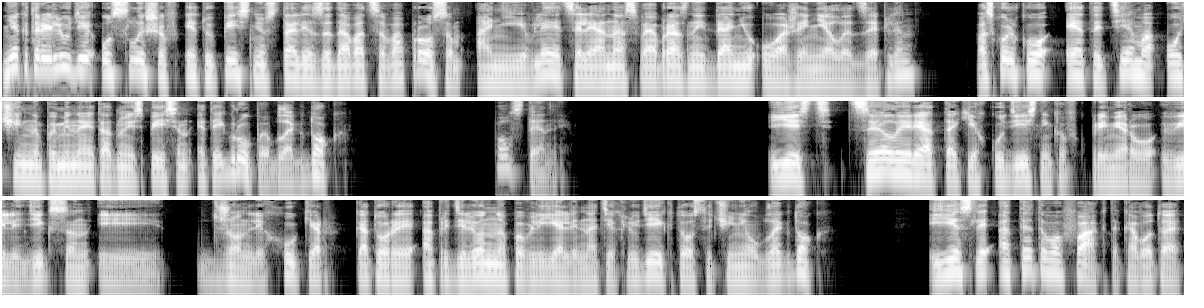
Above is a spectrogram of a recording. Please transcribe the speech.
Некоторые люди, услышав эту песню, стали задаваться вопросом, а не является ли она своеобразной данью уважения Led Zeppelin, поскольку эта тема очень напоминает одну из песен этой группы, Black Dog. Пол Стэнли. Есть целый ряд таких кудесников, к примеру, Вилли Диксон и Джон Ли Хукер, которые определенно повлияли на тех людей, кто сочинил Black Dog. И если от этого факта кого-то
